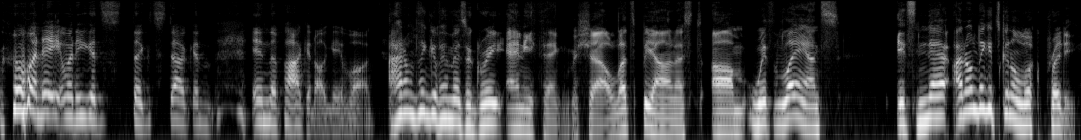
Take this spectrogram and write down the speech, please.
when he when he gets like stuck in in the pocket all game long. I don't think of him as a great anything, Michelle. Let's be honest. Um, with Lance, it's ne- I don't think it's going to look pretty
